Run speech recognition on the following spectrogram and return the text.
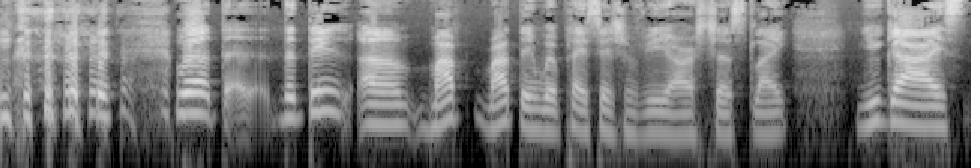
Well, the, the thing, um, my my thing with PlayStation VR is just like you guys,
